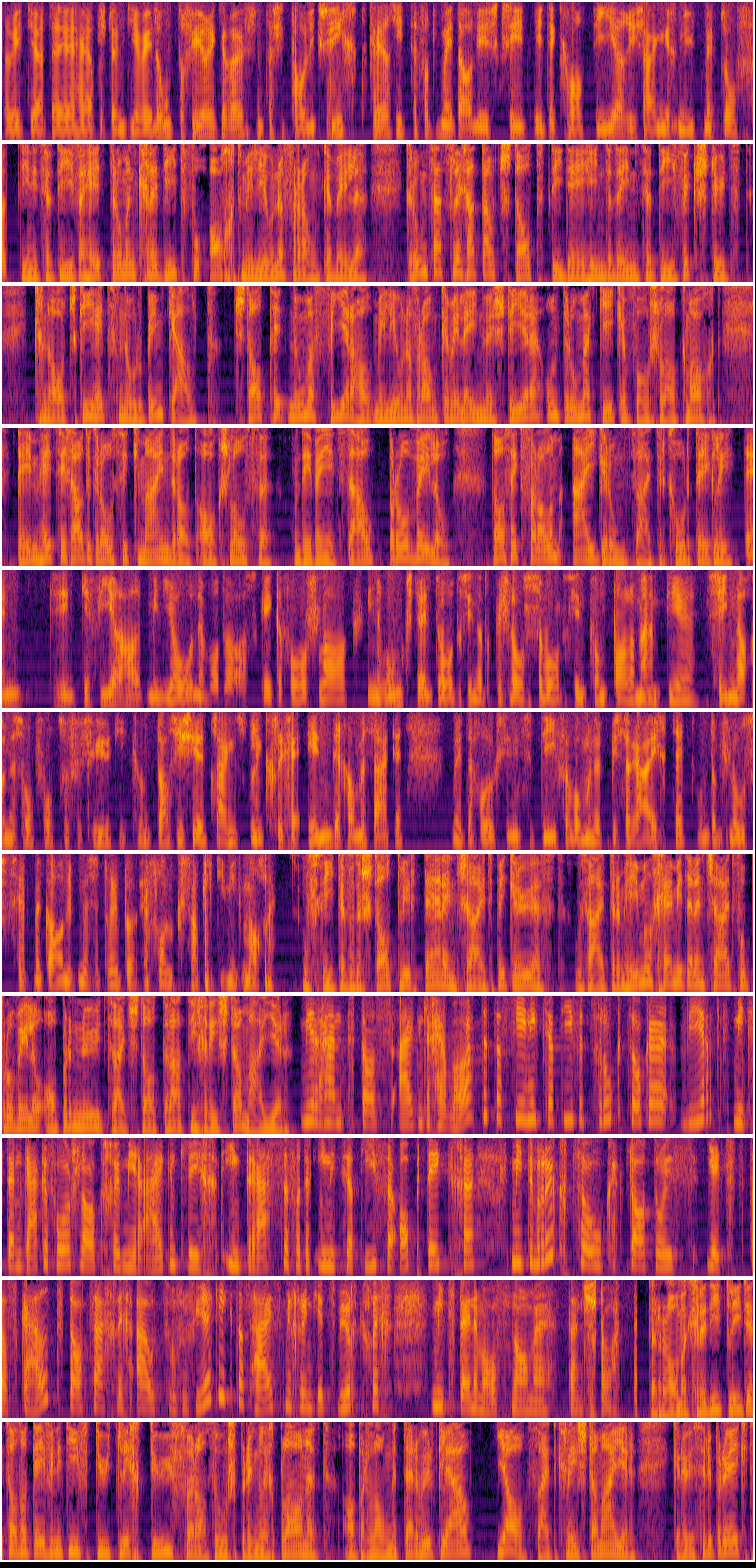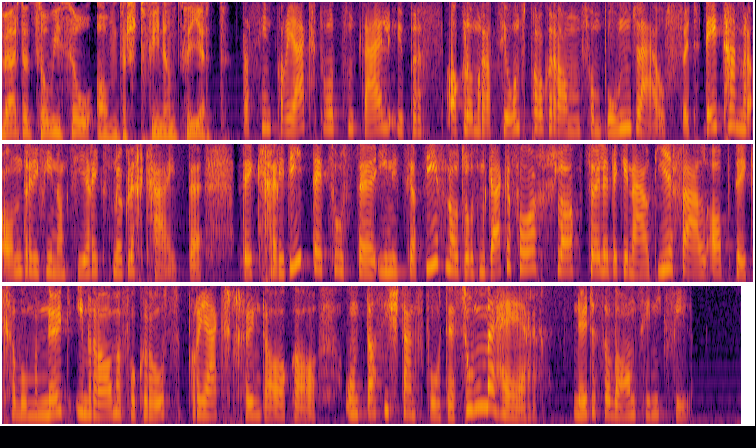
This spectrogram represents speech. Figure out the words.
Da wird ja der Herbst dann die Velounterführung eröffnet. Das ist eine tolle Geschichte. Die Kehrseite der Medaille war, in den Quartieren ist eigentlich nichts mehr gelaufen. Die Initiative hat darum einen Kredit von 8 Millionen Franken wollen. Grundsätzlich hat auch die Stadt die Idee hinter der Initiative gestützt. Knatschki hat es nur beim Geld. Die Stadt hat nur 4,5 Millionen Franken investieren und darum einen Gegenvorschlag gemacht. Dem hat sich auch der grosse Gemeinderat angeschlossen. Und eben jetzt auch pro Velo. Das hat vor allem ein Grund, sagt der Kurt Egli. Dann sind die 4,5 Millionen, die da als Gegenvorschlag in den Raum gestellt worden sind oder beschlossen worden sind vom Parlament, die sind nachher sofort zur Verfügung. Und das ist jetzt eigentlich das glückliche Ende, kann man sagen, mit der Volksinitiative, wo man etwas erreicht hat und am Schluss hat man gar nicht müssen darüber eine Volksabstimmung machen auf Seite der Stadt wird der Entscheid begrüßt. Aus heiterem Himmel käme der Entscheid von Provelo aber nicht, sagt Stadträtin Christa Meier. Wir haben das eigentlich erwartet, dass die Initiative zurückgezogen wird. Mit dem Gegenvorschlag können wir eigentlich die Interessen der Initiative abdecken. Mit dem Rückzug steht uns jetzt das Geld tatsächlich auch zur Verfügung. Das heißt, wir können jetzt wirklich mit diesen Massnahmen dann starten. Der Rahmenkredit liegt jetzt also definitiv deutlich tiefer als ursprünglich geplant. Aber lange der wirklich auch? Ja, sagt Christa Meier. Grössere Projekte werden sowieso anders finanziert. Das sind Projekte, die zum Teil über das Agglomerationsprogramm vom Bund laufen. Dort haben wir andere Finanzierungsmöglichkeiten. Der Kredit jetzt aus den Initiativen oder aus dem Gegenvorschlag soll eben genau die Fälle abdecken, wo wir nicht im Rahmen von grossen Projekten angehen können. Und das ist dann von der Summe her nicht so wahnsinnig viel.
